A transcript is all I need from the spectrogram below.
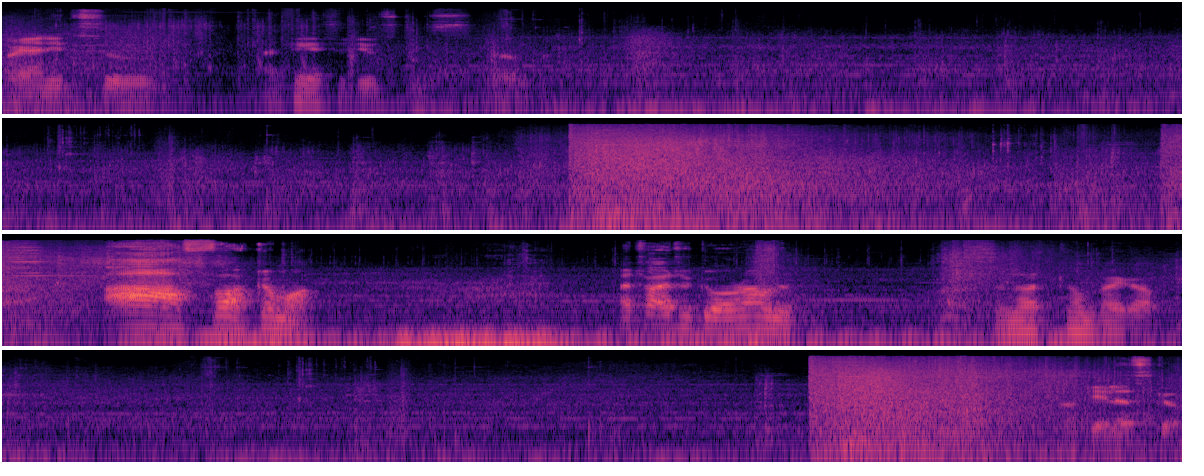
Okay, I need to. I think I should use these. Um, Ah, fuck, come on. I tried to go around it. Do not come back up. Okay, let's go.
